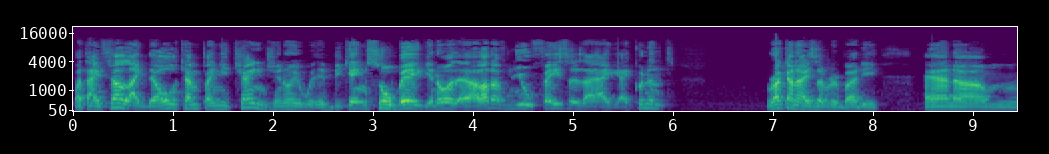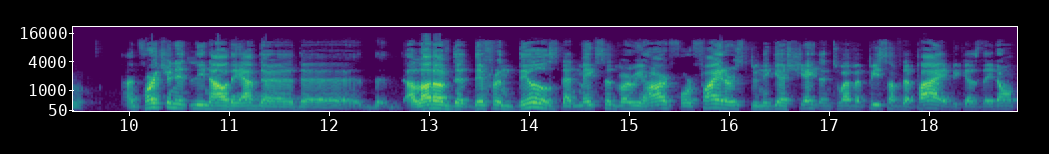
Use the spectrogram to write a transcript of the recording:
but I felt like the whole company changed. You know, it, it, became so big. You know, a lot of new faces. I, I couldn't recognize everybody, and um, unfortunately now they have the, the, the a lot of the different deals that makes it very hard for fighters to negotiate and to have a piece of the pie because they don't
